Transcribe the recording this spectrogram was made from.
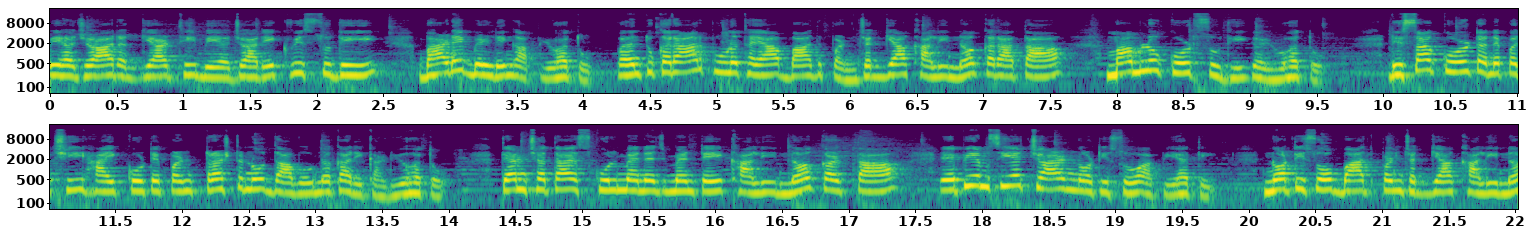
બે હજાર અગિયારથી બે હજાર એકવીસ સુધી ભાડે બિલ્ડિંગ આપ્યું હતું. પરંતુ કરાર પૂર્ણ થયા બાદ પણ જગ્યા ખાલી ન કરાતા મામલો કોર્ટ સુધી ગયો હતો. ડીસા કોર્ટ અને પછી હાઈકોર્ટે પણ ટ્રસ્ટનો દાવો નકારી કાઢ્યો હતો. તેમ છતાં સ્કૂલ મેનેજમેન્ટે ખાલી ન કરતા એપીએમસીએ ચાર નોટિસો આપી હતી. નોટિસો બાદ પણ જગ્યા ખાલી ન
